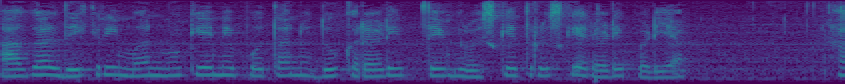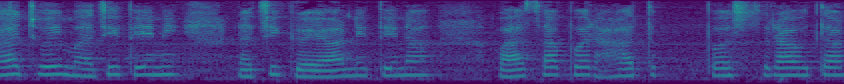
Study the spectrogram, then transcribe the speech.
આગળ દીકરી મન મૂકીને પોતાનું દુઃખ રડી તેમ રૂસકે ધ્રુસકે રડી પડ્યા. આ જોઈ માજી તેની નજીક ગયા અને તેના વાસા પર હાથ પસરાવતા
